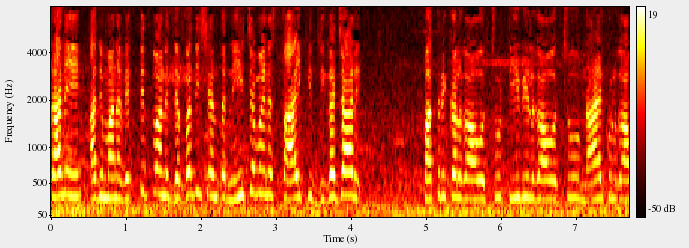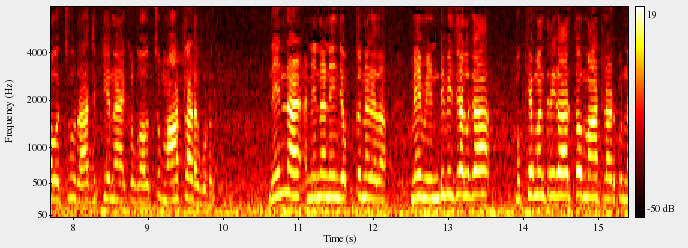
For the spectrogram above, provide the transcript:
కానీ అది మన వ్యక్తిత్వాన్ని దెబ్బతీసేంత నీచమైన స్థాయికి దిగజారి. పత్రికలు కావచ్చు టీవీలు కావచ్చు నాయకులు కావచ్చు రాజకీయ నాయకులు కావచ్చు మాట్లాడకూడదు. నిన్న నిన్న నేను చెప్తున్నా కదా మేము ఇండివిజువల్గా ముఖ్యమంత్రి గారితో మాట్లాడుకున్న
